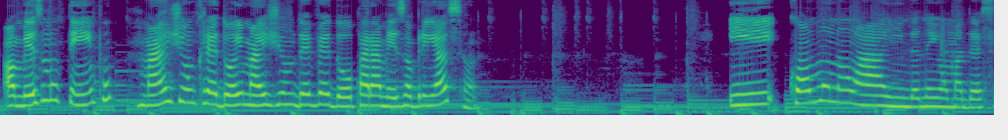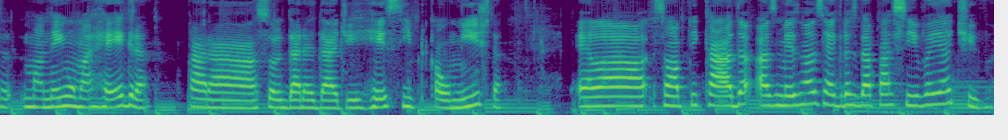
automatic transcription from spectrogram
ao mesmo tempo, mais de um credor e mais de um devedor para a mesma obrigação. E como não há ainda nenhuma, dessa, uma, nenhuma regra para a solidariedade recíproca ou mista, ela são aplicadas as mesmas regras da passiva e ativa.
